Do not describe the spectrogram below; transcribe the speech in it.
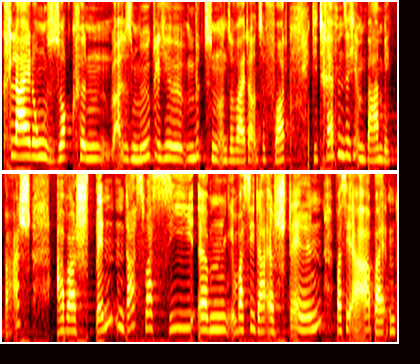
Kleidung, Socken, alles mögliche, Mützen und so weiter und so fort. Die treffen sich im Barmbek Basch, aber spenden das, was sie, ähm, was sie da erstellen, was sie erarbeiten,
